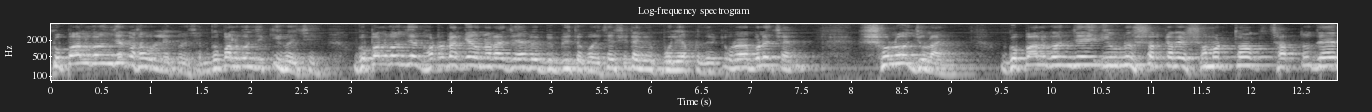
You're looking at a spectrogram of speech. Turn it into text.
গোপালগঞ্জের কথা উল্লেখ করেছেন। গোপালগঞ্জে কি হয়েছে? গোপালগঞ্জের ঘটনাকে ওনারা যেভাবে বিবৃত করেছেন, সেটা আমি বলি আপনাদেরকে। ওনারা বলেছেন, ষোলো জুলাই গোপালগঞ্জে ইউনুস সরকারের সমর্থক ছাত্রদের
